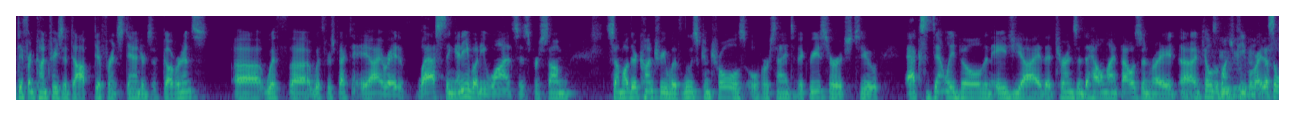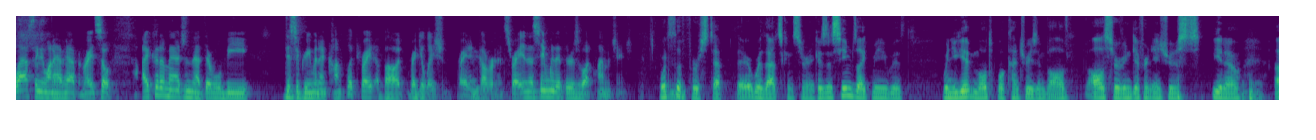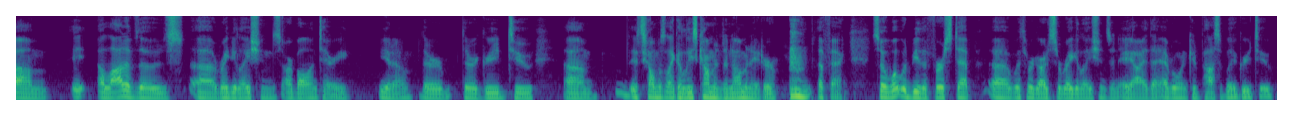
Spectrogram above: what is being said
different countries adopt different standards of governance uh, with uh, with respect to AI. Right, the last thing anybody wants is for some some other country with loose controls over scientific research to accidentally build an AGI that turns into HAL 9000, right, uh, and kills a bunch of people, right? That's the last thing they want to have happen, right? So I could imagine that there will be disagreement and conflict, right, about regulation, right, and governance, right, in the same way that there is about climate change. What's the first step there where that's concerned? Because it seems like me with when you get multiple countries involved, all serving different interests, you know, um, it, a lot of those uh, regulations are voluntary. You know, they're they're agreed to. Um, it's almost like a least common denominator effect. So, what would be the first step uh, with regards to regulations in AI that everyone could possibly agree to?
